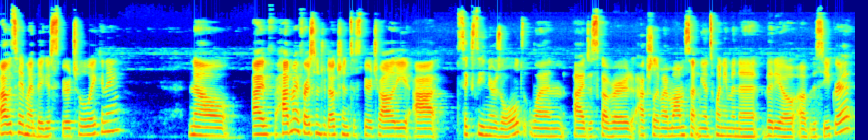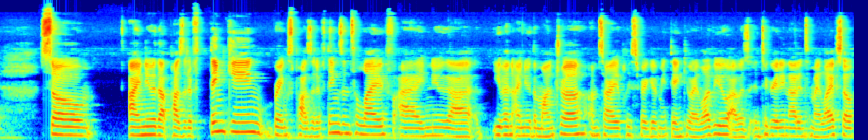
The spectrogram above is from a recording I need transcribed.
I would say, my biggest spiritual awakening. Now, I've had my first introduction to spirituality at 16 years old when I discovered actually my mom sent me a 20 minute video of The Secret. So I knew that positive thinking brings positive things into life. I knew that even I knew the mantra, I'm sorry, please forgive me, thank you, I love you. I was integrating that into my life. So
